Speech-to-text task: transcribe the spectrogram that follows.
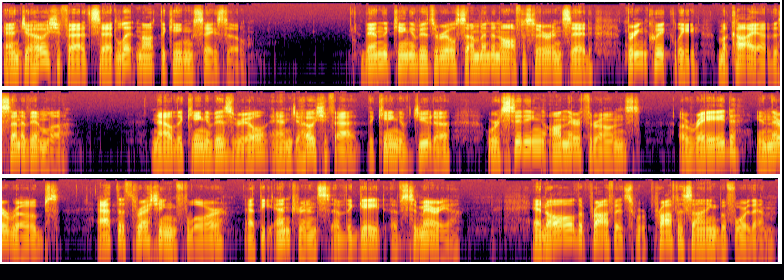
And Jehoshaphat said, Let not the king say so. Then the king of Israel summoned an officer and said, Bring quickly Micaiah the son of Imlah. Now the king of Israel and Jehoshaphat, the king of Judah, were sitting on their thrones, arrayed in their robes, at the threshing floor at the entrance of the gate of Samaria. And all the prophets were prophesying before them.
